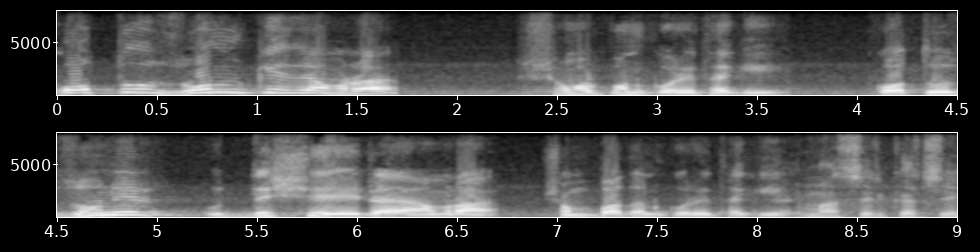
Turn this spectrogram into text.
কত জনকে যে আমরা সমর্পণ করে থাকি কত জনের উদ্দেশ্যে এটা আমরা সম্পাদন করে থাকি। মাসের কাছে।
